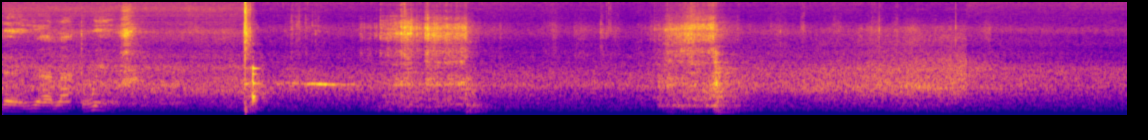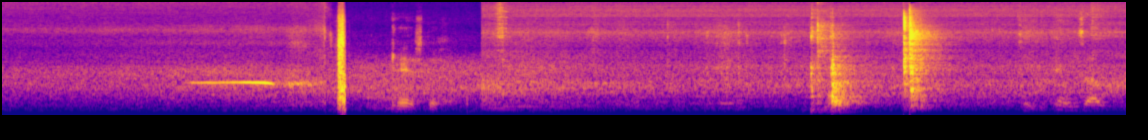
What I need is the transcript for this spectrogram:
Now you gotta lock the wheels. The take the out.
